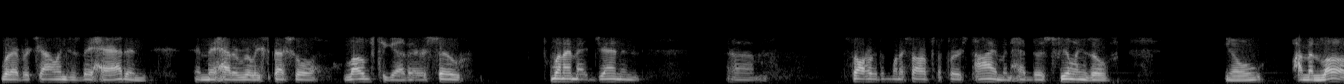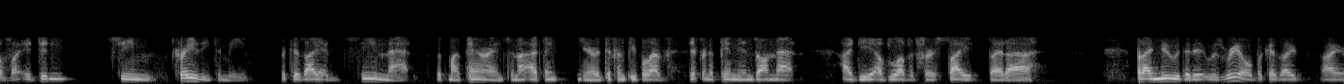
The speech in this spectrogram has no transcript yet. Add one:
whatever challenges they had and, and they had a really special love together. So when I met Jen and um, saw her when I saw her for the first time and had those feelings of, you know, I'm in love. It didn't seem crazy to me because I had seen that with my parents, and I think you know different people have different opinions on that idea of love at first sight. But uh, but I knew that it was real because I I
